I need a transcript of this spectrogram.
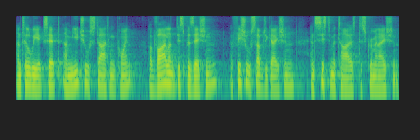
until we accept a mutual starting point of violent dispossession, official subjugation, and systematised discrimination.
